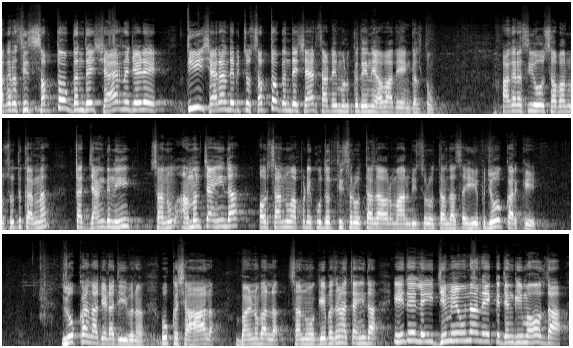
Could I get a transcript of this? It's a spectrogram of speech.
ਅਗਰ ਅਸੀਂ ਸਭ ਤੋਂ ਗੰਦੇ ਸ਼ਹਿਰ ਨੇ ਜਿਹੜੇ 30 ਸ਼ਹਿਰਾਂ ਦੇ ਵਿੱਚੋਂ ਸਭ ਤੋਂ ਗੰਦੇ ਸ਼ਹਿਰ ਸਾਡੇ ਮੁਲਕ ਦੇ ਨੇ ਹਵਾ ਦੇ ਐਂਗਲ ਤੋਂ। ਅਗਰ ਅਸੀਂ ਉਸ ਹਵਾ ਨੂੰ ਸ਼ੁੱਧ ਕਰਨਾ, ਤਾਂ ਜੰਗ ਨਹੀਂ, ਸਾਨੂੰ ਅਮਨ ਚਾਹੀਦਾ ਔਰ ਸਾਨੂੰ ਆਪਣੇ ਕੁਦਰਤੀ ਸਰੋਤਾਂ ਦਾ ਔਰ ਮਾਨਵੀ ਸਰੋਤਾਂ ਦਾ ਸਹੀ ਉਪਯੋਗ ਕਰਕੇ ਲੋਕਾਂ ਦਾ ਜਿਹੜਾ ਜੀਵਨ ਆ, ਉਹ ਖੁਸ਼ਹਾਲ ਬਣਨ ਵੱਲ ਸਾਨੂੰ ਅੱਗੇ ਵਧਣਾ ਚਾਹੀਦਾ। ਇਹਦੇ ਲਈ ਜਿਵੇਂ ਉਹਨਾਂ ਨੇ ਇੱਕ ਜੰਗੀ ਮਾਹੌਲ ਦਾ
